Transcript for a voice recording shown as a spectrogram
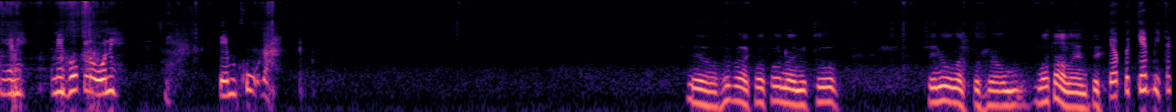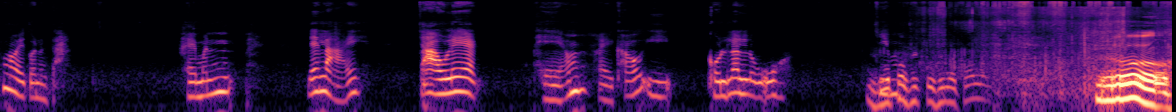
นี่อันนี้อันนี้หกโลนี่เต็มคู่ละ Se on hyvä kokoinen, mutta tuo sinulle, kun se on matalempi. เดี๋ยวไปเก็บอีกจักหน่อยก่อนหนึ่งจ้ะให้มันหลายๆเจ้าแรก แถมให้เขาอีกคนละโล Niin Kim. lupasitko sinä paljon? Joo.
